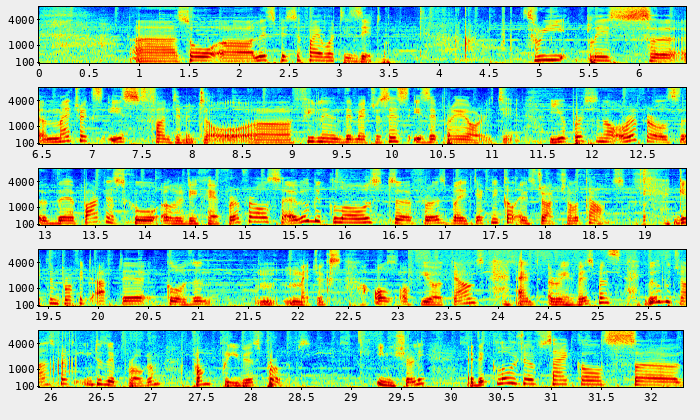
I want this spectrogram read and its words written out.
Uh, so uh, let's specify what is it. Three place uh, matrix is fundamental. Uh, filling the matrices is a priority. Your personal referrals, the partners who already have referrals, uh, will be closed uh, first by technical and structural accounts. Getting profit after closing mm, metrics. All of your accounts and reinvestments will be transferred into the program from previous programs. Initially, the closure of cycles uh,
